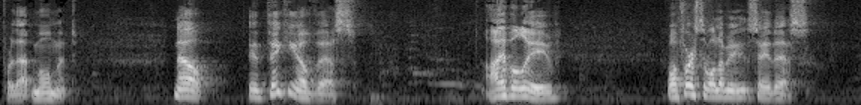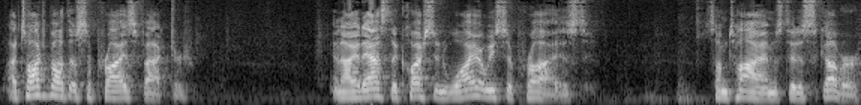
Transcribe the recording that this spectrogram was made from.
for that moment. Now, in thinking of this, I believe, well, first of all, let me say this. I talked about the surprise factor. And I had asked the question why are we surprised sometimes to discover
